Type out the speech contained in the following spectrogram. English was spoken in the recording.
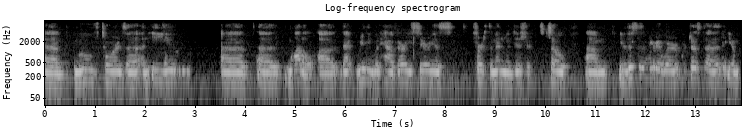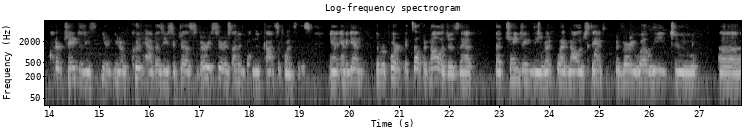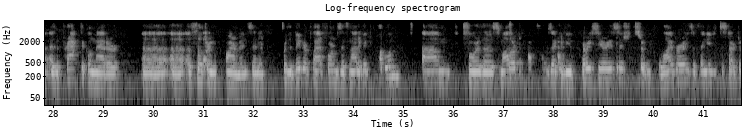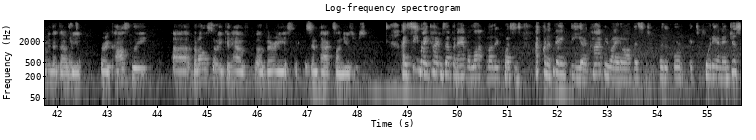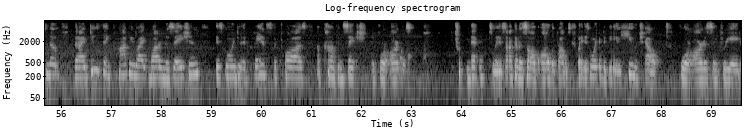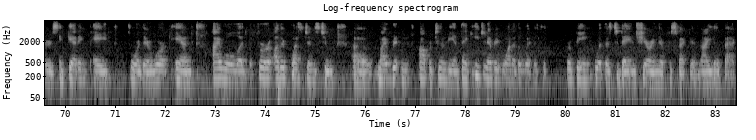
uh, move towards, uh, an EU, uh, model that really would have very serious First Amendment issues. So, um, you know, this is an area where we're just, uh, you know, changes, you, you, know, could have, as you suggest, very serious unintended consequences. And, and again, the report itself acknowledges that that changing the red flag knowledge stance could very well lead to, uh, as a practical matter, uh, uh, filtering requirements. And for the bigger platforms, that's not a big problem. Um, for the smaller platforms, that could be a very serious issue. Certainly, libraries, if they needed to start doing that, that would be very costly. Uh, but also, it could have uh, very serious impacts on users. I see my time's up and I have a lot of other questions. I want to thank the uh, Copyright Office for the work it's put in and just note that I do think copyright modernization is going to advance the cause of compensation for artists tremendously. It's not going to solve all the problems, but it is going to be a huge help for artists and creators in getting paid for their work. And I will uh, defer other questions to uh, my written opportunity and thank each and every one of the witnesses for being with us today and sharing their perspective. And I yield back.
